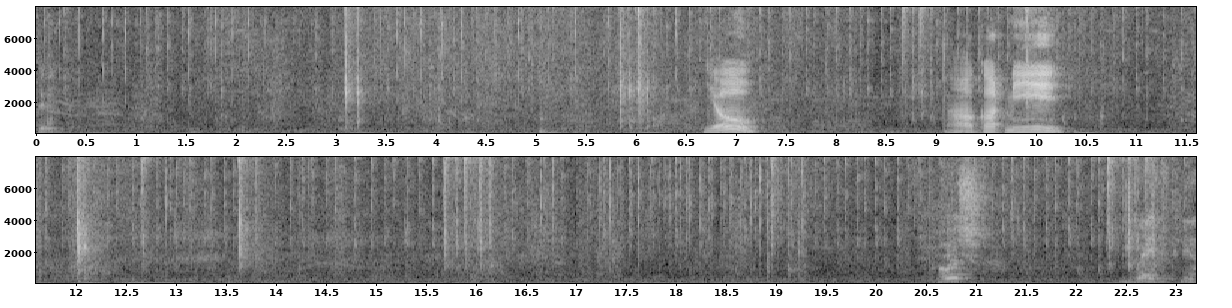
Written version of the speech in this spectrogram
Wo ist der? Yo. Oh Gott, me. Push! Wave clear.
